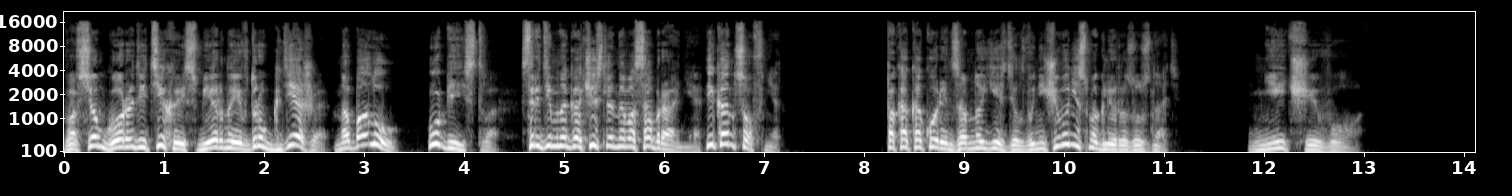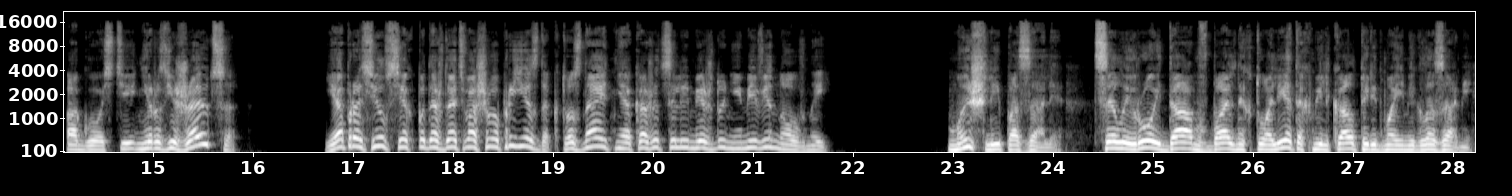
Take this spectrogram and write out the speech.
Во всем городе тихо и смирно, и вдруг где же? На балу. Убийство. Среди многочисленного собрания. И концов нет. Пока Кокорин за мной ездил, вы ничего не смогли разузнать? Ничего. А гости не разъезжаются? Я просил всех подождать вашего приезда. Кто знает, не окажется ли между ними виновный. Мы шли по зале. Целый рой дам в бальных туалетах мелькал перед моими глазами.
